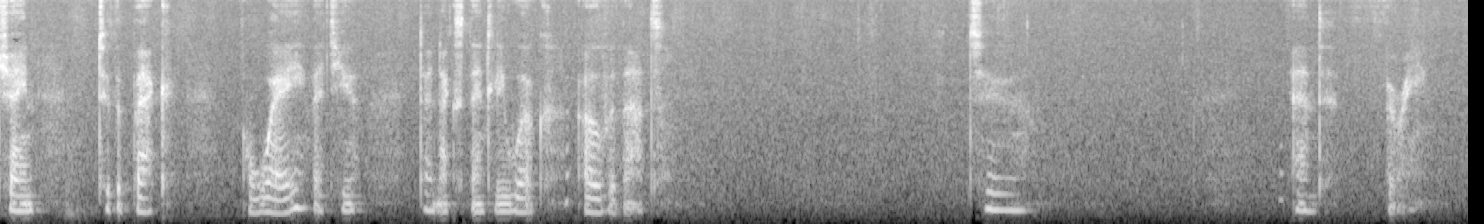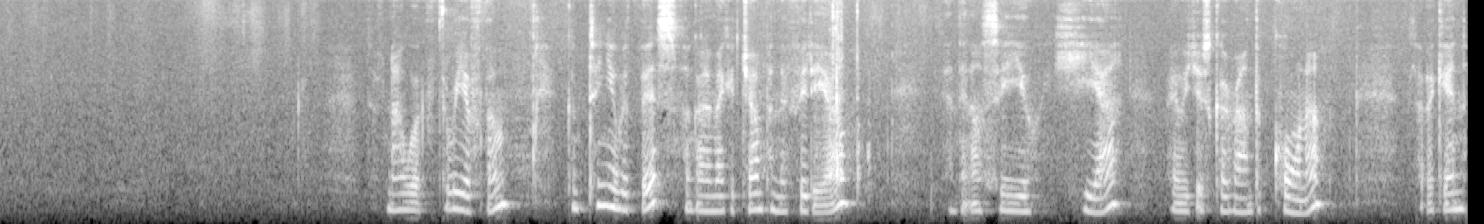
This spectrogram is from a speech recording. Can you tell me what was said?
chain to the back away that you don't accidentally work over that two, and three. So I've now worked three of them. Continue with this. I'm going to make a jump in the video and then I'll see you here where we just go around the corner. Again,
